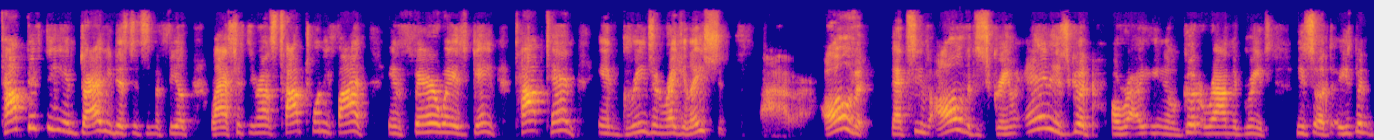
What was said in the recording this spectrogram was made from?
Top 50 in driving distance in the field last 50 rounds, top 25 in fairways gained, top 10 in greens and regulation. Uh, all of it. That seems all of it to scream, and he's good around, you know, good around the greens. He's uh, he's been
